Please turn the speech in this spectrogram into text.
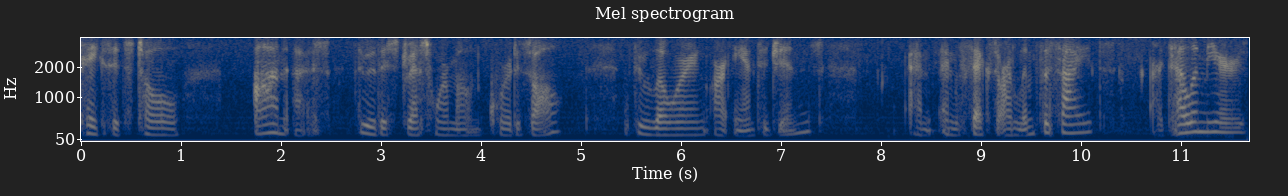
takes its toll on us through the stress hormone cortisol, through lowering our antigens, and, and affects our lymphocytes, our telomeres,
